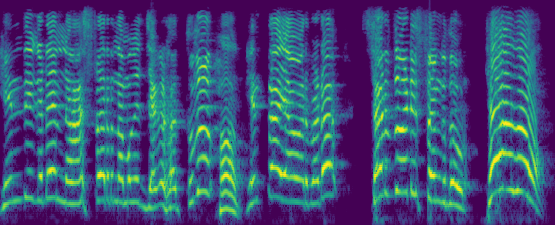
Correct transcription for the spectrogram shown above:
ಹಿಂದಿಗಡೆ ಮಾಸ್ತರ್ ನಮಗ ಜಗಳ ಹತ್ತುದು. ಹೌದು. ಇಂತ ಯಾವ ಬೇಡ? ಸರ್ದೋಡಿ ಸಂಘದವ್ರು. ಹೌದು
